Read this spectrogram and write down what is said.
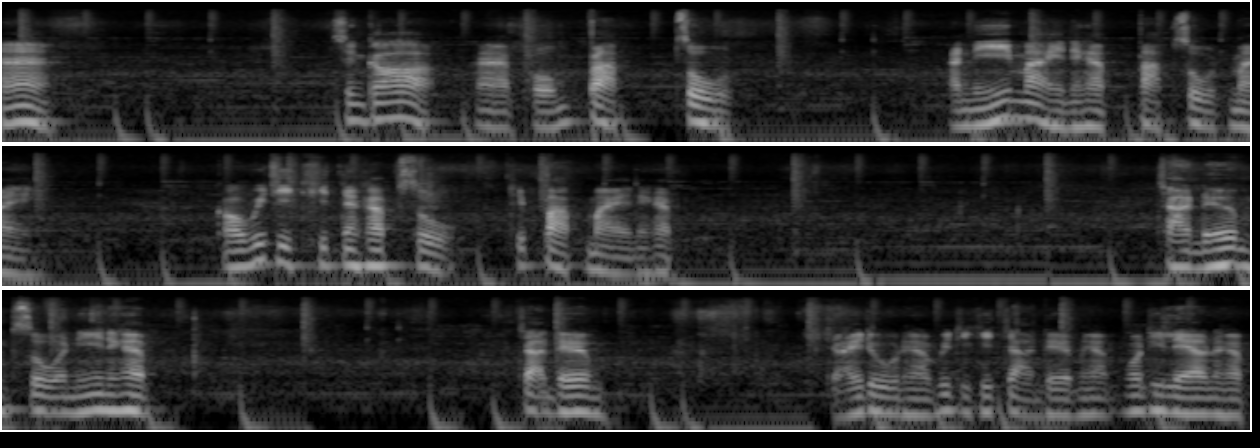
อ่า ซึ่งก็อ่าผมปรับสูตร อันนี้ใหม่นะครับ ปรับสูตรใหม่ ก็วิธีคิดนะครับสูตรที่ปรับใหม่นะครับ จากเดิมสูตรอันนี้นะครับ จากเดิม จะให้ดูนะครับวิธีคิดจากเดิมนะครับงวดที่แล้วนะครับ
